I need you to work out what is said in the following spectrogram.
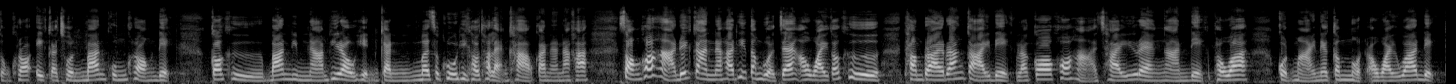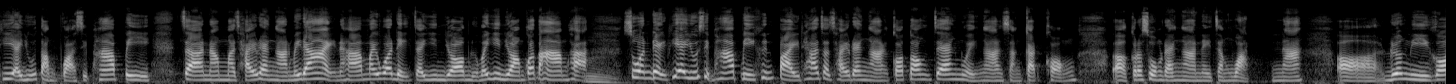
สงเคราะห์เอกชนบ้านคุ้มครองเด็ก ก็คือบ้านริมน้ำที่เราเห็นกันเมื่อสักครู่ที่เขาแถลงข่าวกันนะนะคะสองข้อหาด้วยกันนะคะที่ตำรวจแจ้งเอาไว้ก็คือทำร้ายร่างกายเด็ก แล้วก็ข้อหาใช้แรงงานเด็ก เพราะว่ากฎหมายเนี่ยกำหนดเอาไว้ว่าเด็กที่อายุต่ำกว่า 15 ปี จะนำมาใช้แรงงานไม่ได้นะคะไม่ว่าเด็กจะยินยอมหรือไม่ยินยอมก็ตามค่ะ ส่วนเด็กที่อายุ 15 ปีขึ้นไป ถ้าจะใช้แรงงานก็ต้องแจ้งหน่วยงานสังกัดของเอ่อกระทรวงแรงงานในจังหวัดนะเอ่อเรื่องนี้ก็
